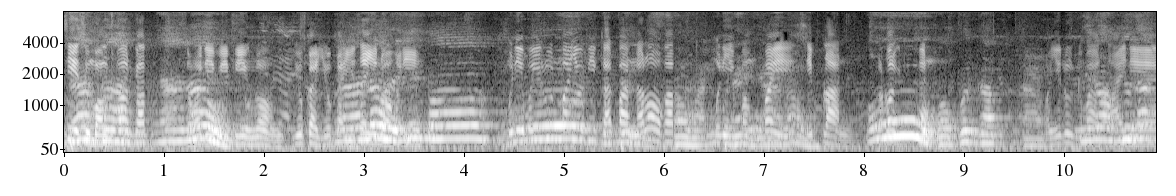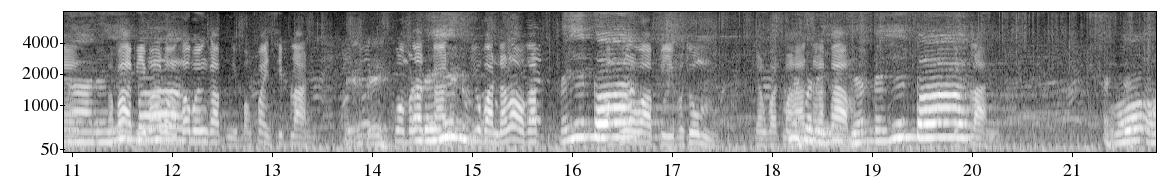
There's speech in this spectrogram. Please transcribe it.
ซี่สุมองทอดครับ สวัสดีพี่พี่น้องอยู่ไกลอยู่ไกลอยู่ไทยอยู่นอกวันนี้วันนี้พี่รุ่นมาอยู่พี่กัดบ้านนะเราครับวันนี้บังไฟสิบล้านกำลังขึ้นขอบคุณครับวันนี้รุ่นก็มาสายแน่กับว่าพี่มาลองมาเบิ่งครับนี่บังไฟสิบล้านควบรัชการอยู่บ้านนะเราครับได้ยินบ่อำเภอว่าปีปทุมจังหวัดมหาสารคามเสียงได้ยินบ่สิบล้าน โอ้อ๋อ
